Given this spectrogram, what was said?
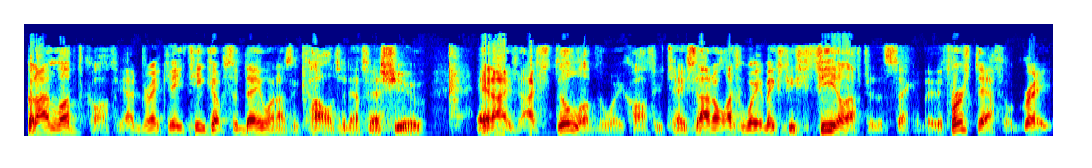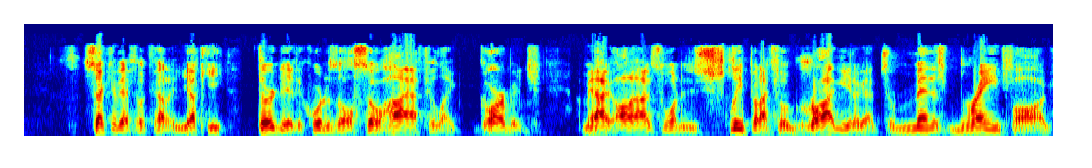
But I loved coffee. I drank 18 cups a day when I was in college at FSU, and I, I still love the way coffee tastes. I don't like the way it makes me feel after the second day. The first day I feel great. Second day I feel kind of yucky. Third day the cortisol is so high I feel like garbage. I mean, I, I just wanted to sleep and I feel groggy. I got tremendous brain fog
